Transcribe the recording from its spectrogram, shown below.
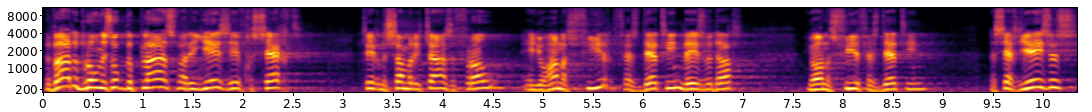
De waterbron is ook de plaats waar Jezus heeft gezegd tegen de Samaritaanse vrouw. In Johannes 4, vers 13 lezen we dat. Johannes 4, vers 13. Dan zegt Jezus,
